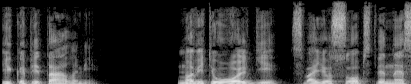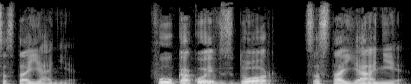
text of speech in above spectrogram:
и капиталами. Но ведь у Ольги свое собственное состояние. Фу, какой вздор, состояние.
